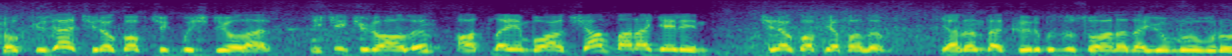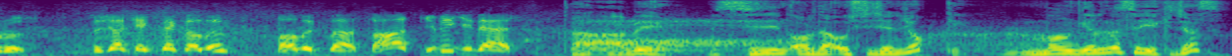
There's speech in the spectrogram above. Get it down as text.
çok güzel çinokop çıkmış diyorlar. 2 kilo alın atlayın bu akşam bana gelin. Çinokop yapalım. Yanında kırmızı soğana da yumruğu vururuz. Sıcak ekmek alın balıkla saat gibi gider. Aa, abi sizin orada oksijen yok ki. Mangalı nasıl yakacağız?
